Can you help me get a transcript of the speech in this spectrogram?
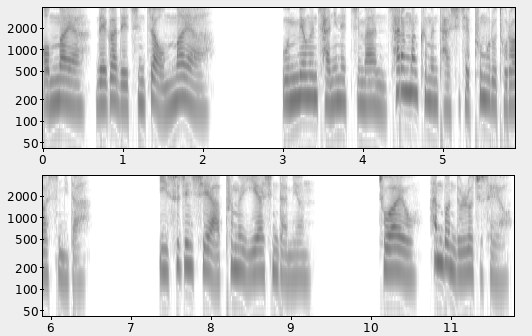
엄마야, 내가 내 진짜 엄마야. 운명은 잔인했지만 사랑만큼은 다시 제 품으로 돌아왔습니다. 이수진 씨의 아픔을 이해하신다면 좋아요 한번 눌러주세요.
